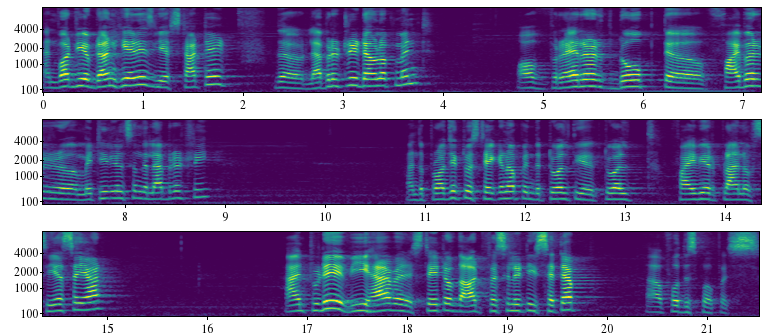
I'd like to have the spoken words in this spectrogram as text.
And what we have done here is we have started the laboratory development of rare earth doped uh, fiber uh, materials in the laboratory. And the project was taken up in the 12th year 12th 5 year plan of CSIR and today we have a state of the art facility set up uh, for this purpose.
